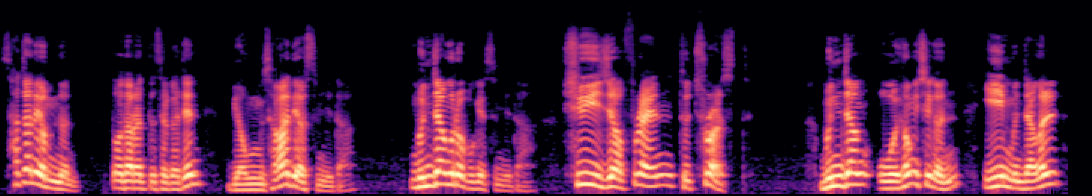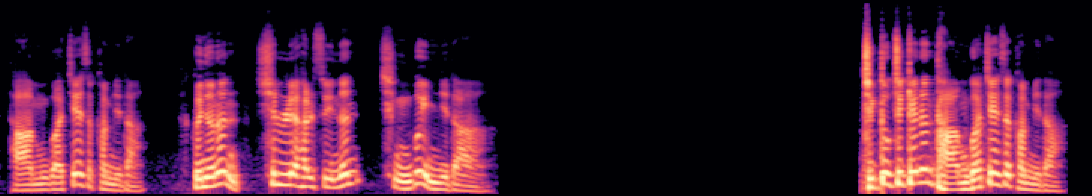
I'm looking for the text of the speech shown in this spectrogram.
사전에 없는 또 다른 뜻을 가진 명사가 되었습니다. 문장으로 보겠습니다. She is a friend to trust. 문장 5형식은 이 문장을 다음과 같이 해석합니다. 그녀는 신뢰할 수 있는 친구입니다. 직독직해는 다음과 같이 해석합니다.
